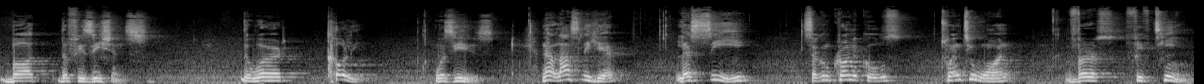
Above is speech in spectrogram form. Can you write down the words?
but the physicians. The word choli was used. Now, lastly, here, let's see Second Chronicles 21, verse 15.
